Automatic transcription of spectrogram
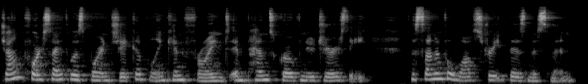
John Forsythe was born Jacob Lincoln Freund in Penns Grove, New Jersey, the son of a Wall Street businessman.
